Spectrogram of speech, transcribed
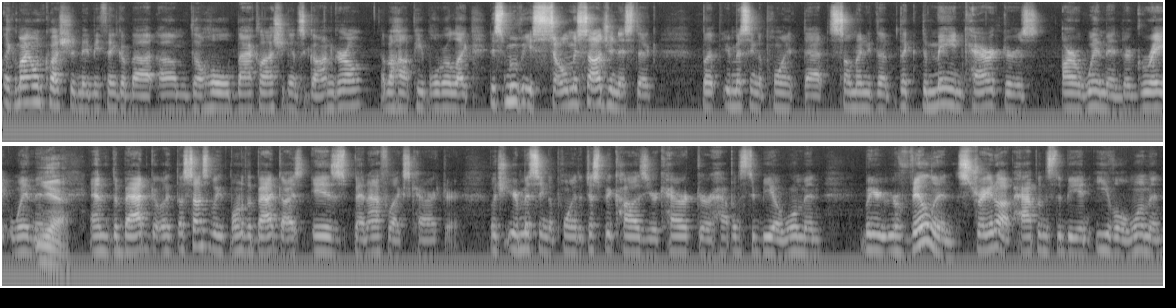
like my own question made me think about um, the whole backlash against Gone Girl about how people were like, "This movie is so misogynistic," but you're missing the point that so many of the like the main characters are women. They're great women. Yeah. And the bad guy, like ostensibly one of the bad guys is Ben Affleck's character, which you're missing the point that just because your character happens to be a woman, but your, your villain straight up happens to be an evil woman,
